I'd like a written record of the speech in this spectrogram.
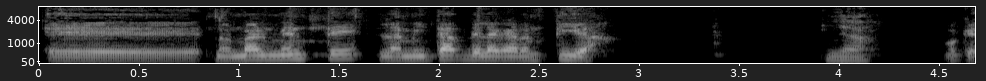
eh, normalmente la mitad de la garantía. Ya. ¿ok?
